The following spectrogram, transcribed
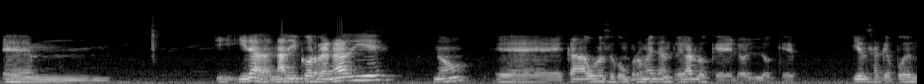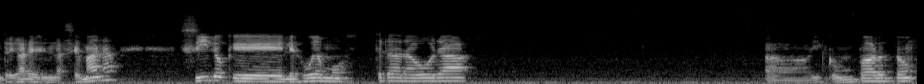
Em, y, nada, nadie corre a nadie, ¿no? cada uno se compromete a entregar lo que, lo, que piensa que puede entregar en la semana. Sí, lo que les voy a mostrar ahora Ahí comparto.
